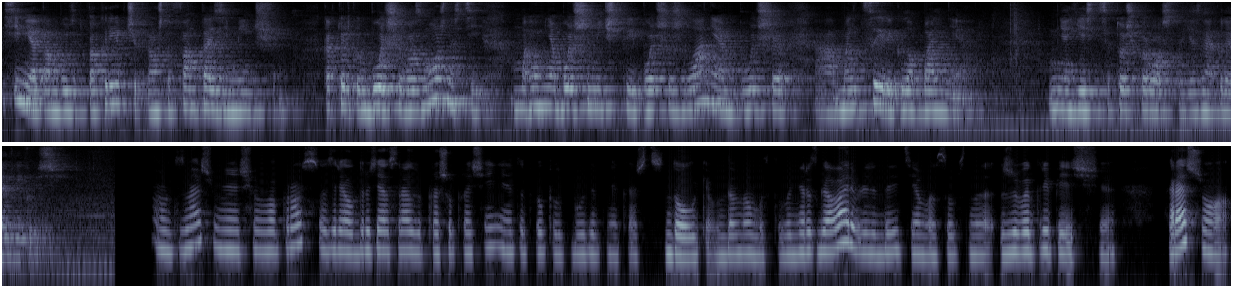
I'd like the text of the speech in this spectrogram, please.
И семья там будет покрепче, потому что фантазий меньше. Как только больше возможностей, у меня больше мечты, больше желания, больше а, мои цели глобальнее. У меня есть точка роста, я знаю, куда я двигаюсь. Ты знаешь, у меня еще вопрос созрел. Друзья, сразу прошу прощения, этот выпуск будет, мне кажется, долгим. Давно мы с тобой не разговаривали, да и тема, собственно, животрепещущая. Хорошо,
